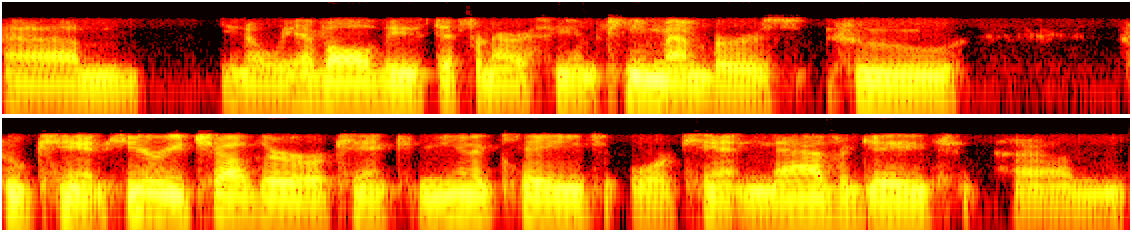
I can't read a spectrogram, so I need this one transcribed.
um, you know we have all these different RCMP members who who can't hear each other or can't communicate or can't navigate. Um,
